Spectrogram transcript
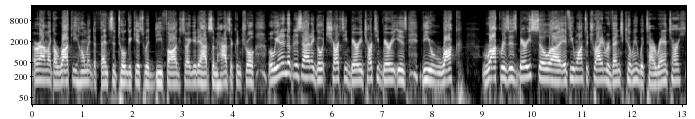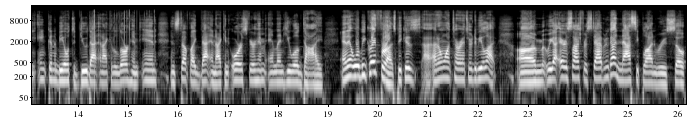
around like a Rocky Helmet defensive Togekiss with Defog so I get to have some hazard control. But we ended up deciding to go with Charti Berry. Charti Berry is the rock rock resist berry. So uh, if you want to try and revenge kill me with Tyranitar, he ain't going to be able to do that. And I can lure him in and stuff like that. And I can Aura Sphere him and then he will die. And it will be great for us because I don't want Tyranitar to be alive. Um, we got Air Slash for stab and we got Nasty Plot and Roost. So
